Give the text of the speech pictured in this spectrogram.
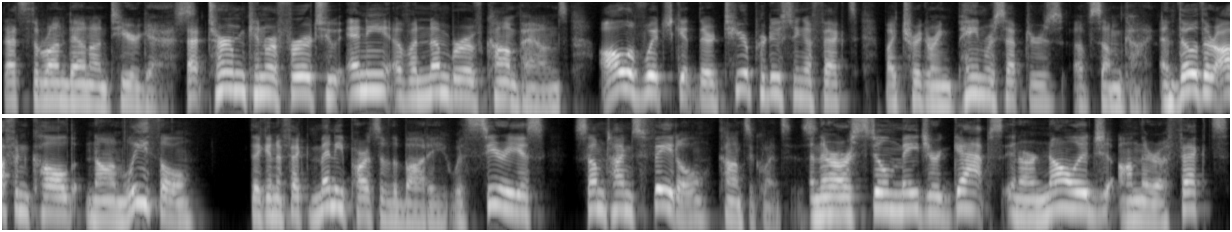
That's the rundown on tear gas. That term can refer to any of a number of compounds, all of which get their tear producing effects by triggering pain receptors of some kind. And though they're often called non lethal, they can affect many parts of the body with serious, sometimes fatal, consequences. And there are still major gaps in our knowledge on their effects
